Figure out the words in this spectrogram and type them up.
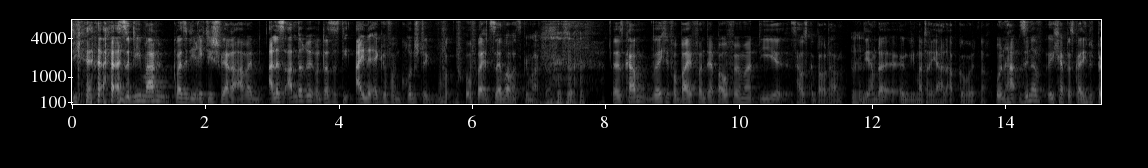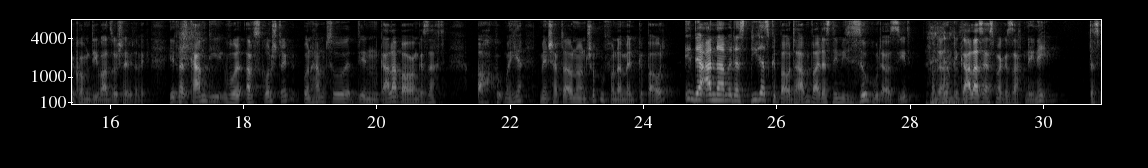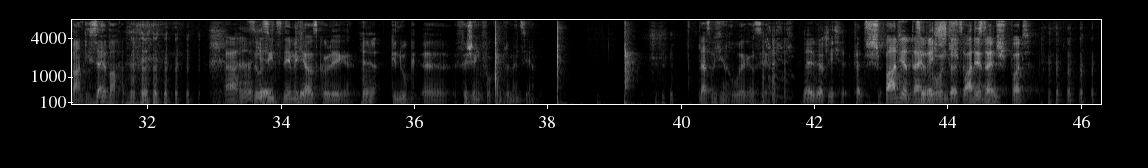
Die, also die machen quasi die richtig schwere Arbeit, alles andere und das ist die eine Ecke vom Grundstück, wo, wo wir jetzt selber was gemacht haben. Es kamen welche vorbei von der Baufirma, die das Haus gebaut haben. Die haben da irgendwie Material abgeholt noch. Und ha- sind auf, ich habe das gar nicht mitbekommen, die waren so schnell wieder weg. Jedenfalls kamen die wohl aufs Grundstück und haben zu den Galabauern gesagt, ach, guck mal hier, Mensch, habt ihr auch noch ein Schuppenfundament gebaut? In der Annahme, dass die das gebaut haben, weil das nämlich so gut aussieht. Und dann haben die Galas erstmal gesagt, nee, nee, das waren die selber. Ja, So Okay, sieht's nämlich okay. aus, Kollege. Ja. Genug äh, Phishing for Compliments hier. Lass mich in Ruhe, Garcia. Nein, wirklich. Kannst, Spar dir deinen Lohn, spar dir deinen. Spott.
